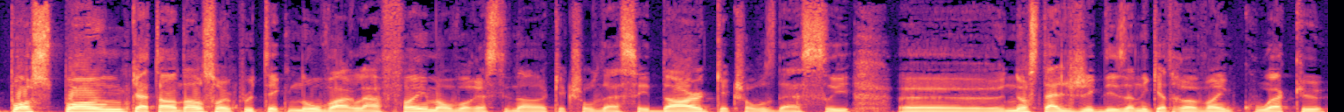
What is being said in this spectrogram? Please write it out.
post-punk, à tendance un peu techno vers la fin, mais on va rester dans quelque chose d'assez dark, quelque chose d'assez euh, nostalgique des années 80, quoique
